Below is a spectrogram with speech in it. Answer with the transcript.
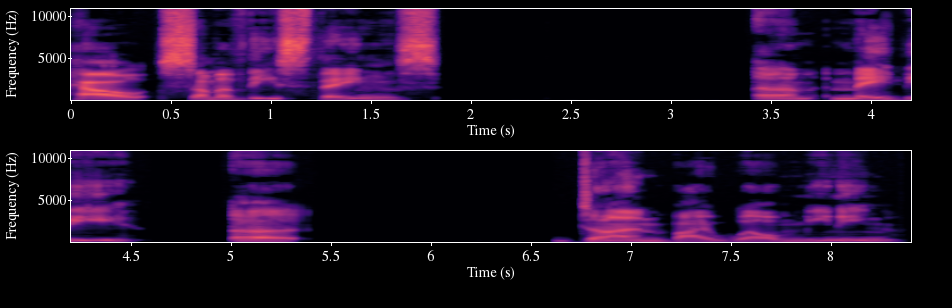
how some of these things um may be uh done by well-meaning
